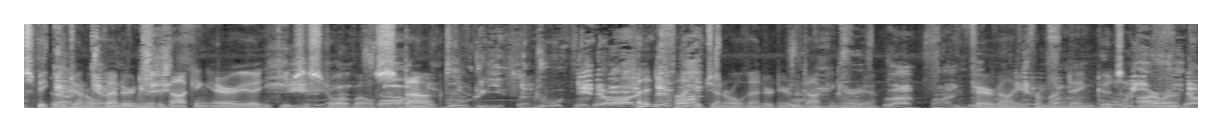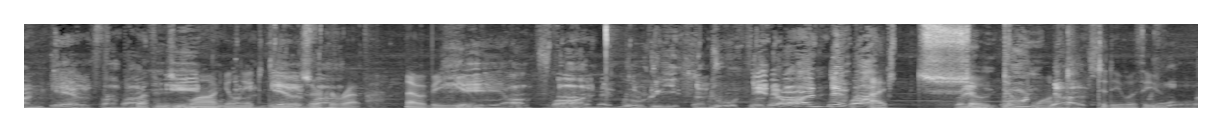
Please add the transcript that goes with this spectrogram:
Speaking of general vendor near the docking area, he keeps his store well stocked. I didn't find a general vendor near the docking area. Fair value for mundane goods and armor. Weapons you want, you'll need to deal with Czerka rep. That would be you. I so don't want to deal with you.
